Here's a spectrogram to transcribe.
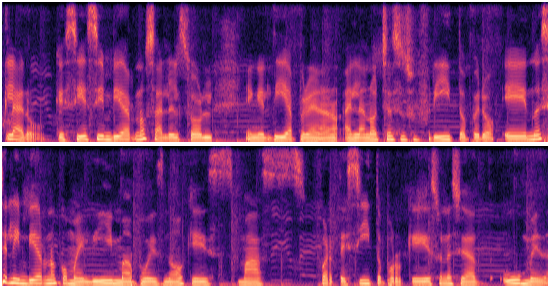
Claro, que si es invierno sale el sol en el día, pero en la, en la noche hace su frito, pero eh, no es el invierno como en Lima, pues, ¿no? Que es más fuertecito porque es una ciudad húmeda.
